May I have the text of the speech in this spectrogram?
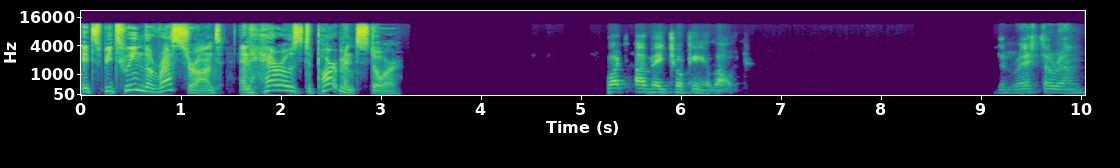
It's between the restaurant and Harrow's department store. What are they talking about? The restaurant,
